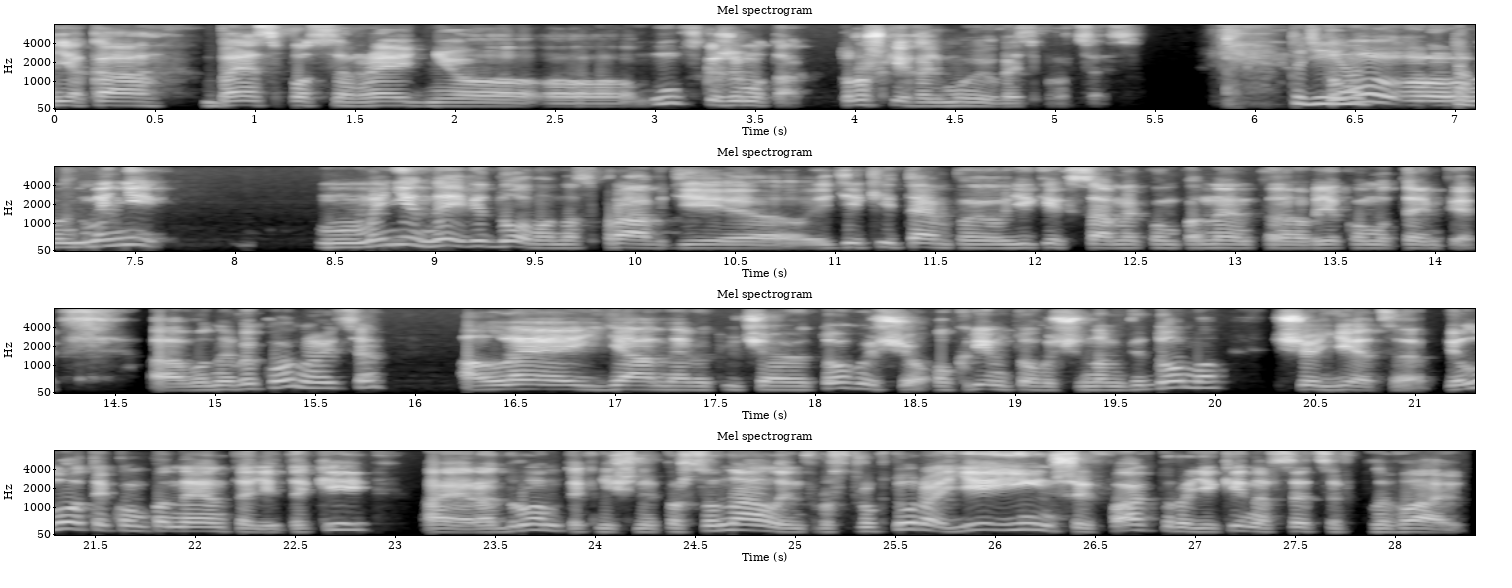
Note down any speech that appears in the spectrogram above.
яка безпосередньо, ну скажімо так, трошки гальмує весь процес. Тоді Тому так. мені мені невідомо насправді, е, які темпи, яких саме компонент, е, в якому темпі а, вони виконуються, але я не виключаю того, що окрім того, що нам відомо, що є це пілоти, компоненти, літаки, аеродром, технічний персонал, інфраструктура. Є інші фактори, які на все це впливають,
